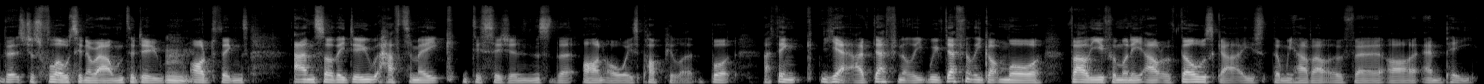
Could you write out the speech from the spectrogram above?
that's just floating around to do mm. odd things. And so they do have to make decisions that aren't always popular. But I think, yeah, I've definitely, we've definitely got more value for money out of those guys than we have out of uh, our MP.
